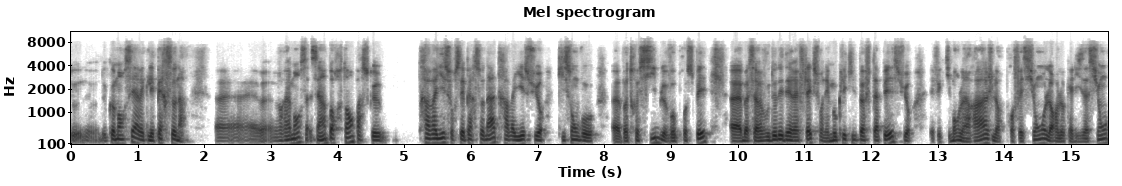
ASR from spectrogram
de, de, commencer avec les personas. vraiment, c'est important parce que travailler sur ces personas, travailler sur qui sont vos, euh, votre cible, vos prospects, euh, bah, ça va vous donner des réflexes sur les mots-clés qu'ils peuvent taper, sur effectivement leur âge, leur profession, leur localisation,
